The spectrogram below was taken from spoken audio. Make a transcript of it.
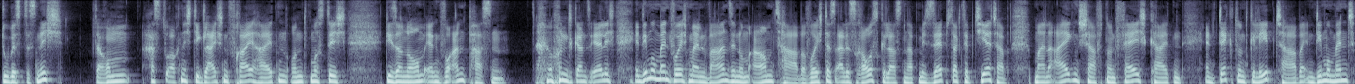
Du bist es nicht. Darum hast du auch nicht die gleichen Freiheiten und musst dich dieser Norm irgendwo anpassen. Und ganz ehrlich, in dem Moment, wo ich meinen Wahnsinn umarmt habe, wo ich das alles rausgelassen habe, mich selbst akzeptiert habe, meine Eigenschaften und Fähigkeiten entdeckt und gelebt habe, in dem Moment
